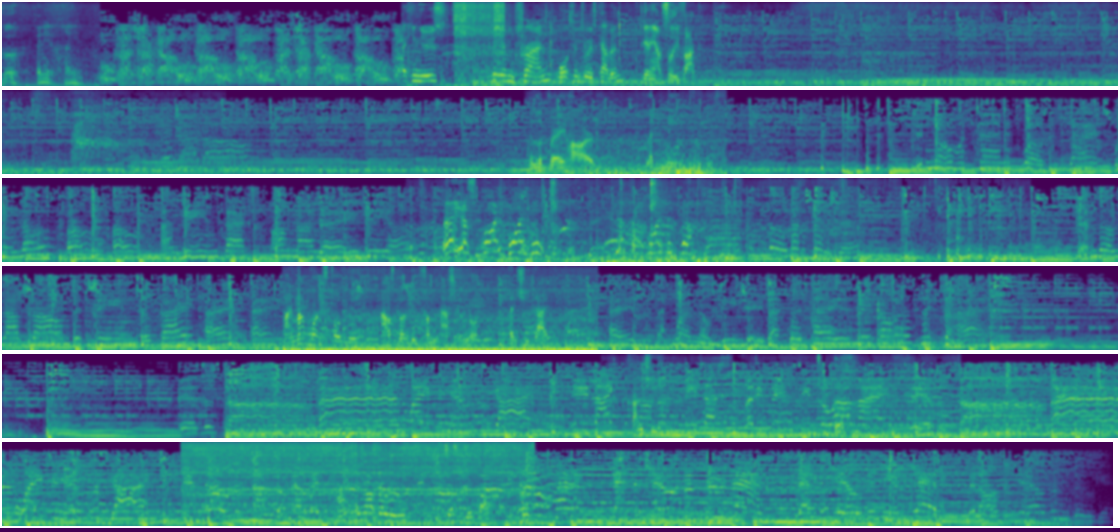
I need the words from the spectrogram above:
Ugh, they need a clean. Breaking news. PM Tran walks into his cabin. He's getting absolutely fucked. They look very hard, like me. Hey, that's my Bible! Get the Bible back! And roll like a steady step. Then the loud sound it seemed to fade. My mum once told me I was going to become an astronaut. Then she died. That was no DJ, that was hazy cosmic jive. There's a starman it. I cannot believe she just did that.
